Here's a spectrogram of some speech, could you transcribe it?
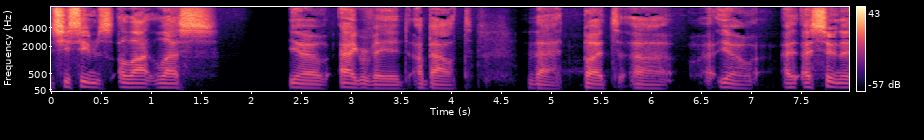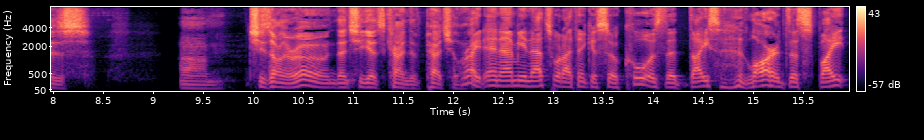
she seems a lot less, you know, aggravated about that. But uh, you know, as, as soon as um, she's on her own, then she gets kind of petulant. Right. And I mean, that's what I think is so cool is that Dyson and Lauren, despite,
